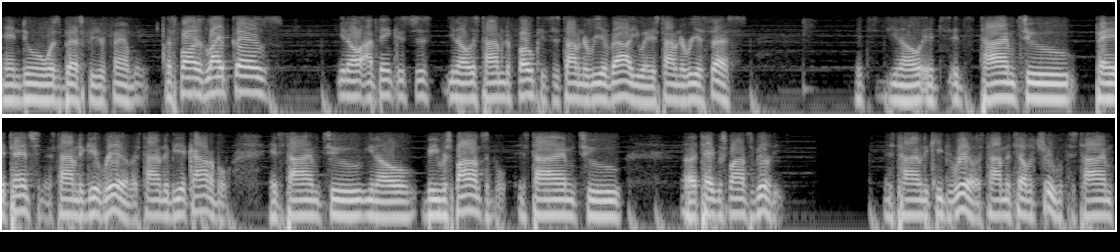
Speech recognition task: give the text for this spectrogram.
and doing what's best for your family. As far as life goes, you know, I think it's just you know it's time to focus. It's time to reevaluate. It's time to reassess. It's you know it's it's time to pay attention. It's time to get real. It's time to be accountable. It's time to you know be responsible. It's time to uh, take responsibility. It's time to keep it real. It's time to tell the truth. It's time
